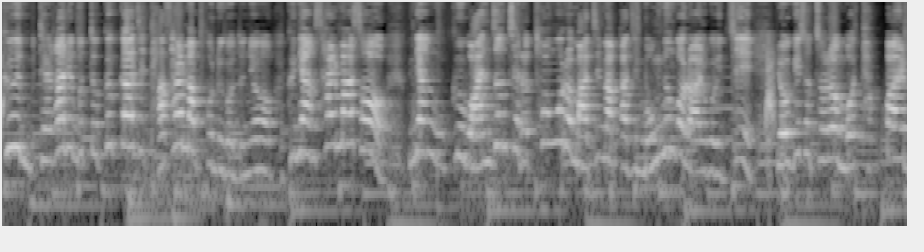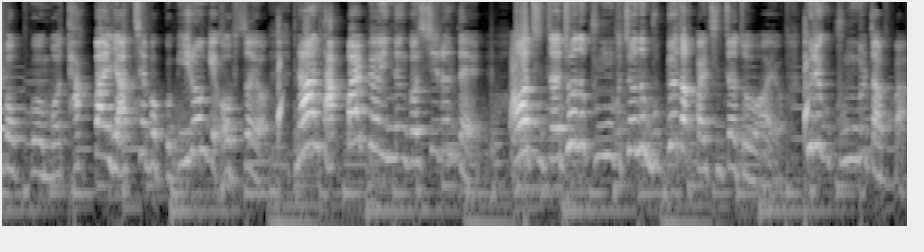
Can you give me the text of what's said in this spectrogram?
그 대가리부터 끝까지 다 삶아 뿌리거든요. 그냥 삶아서 그냥 그 완전체로 통으로 마지막까지 먹는 걸로 알고 있지. 여기서처럼 뭐 닭발 볶음, 뭐 닭발 야채 볶음 이런 게 없어요. 난 닭발뼈 있는 거 싫은데. 아 진짜 저는 국 저는 무뼈 닭발 진짜 좋아해요. 그리고 국물 닭발.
